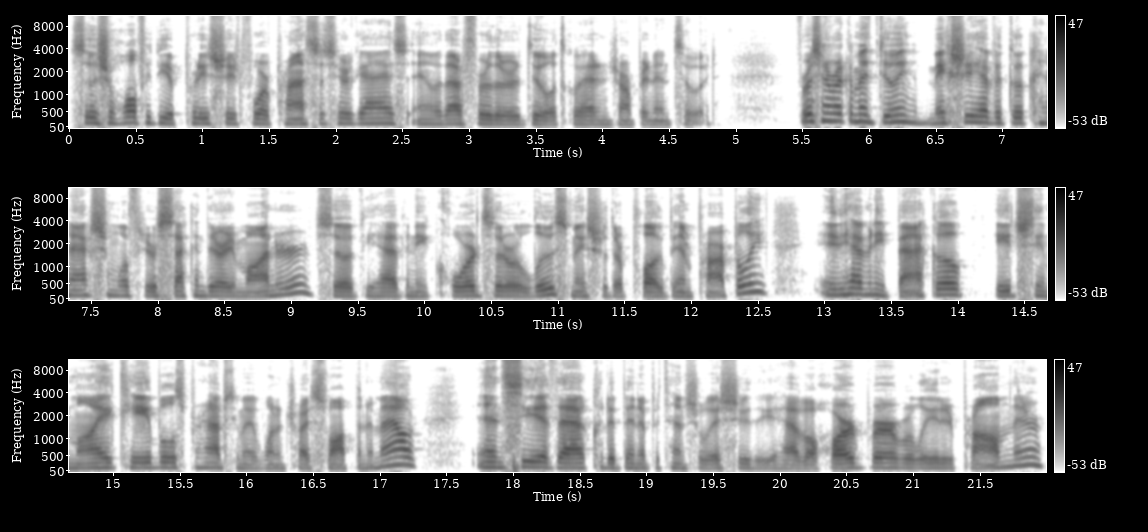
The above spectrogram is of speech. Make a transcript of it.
So this should hopefully be a pretty straightforward process here guys, and without further ado, let's go ahead and jump right into it. First thing I recommend doing, make sure you have a good connection with your secondary monitor. So if you have any cords that are loose, make sure they're plugged in properly. And if you have any backup HDMI cables, perhaps you might want to try swapping them out and see if that could have been a potential issue that you have a hardware related problem there.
